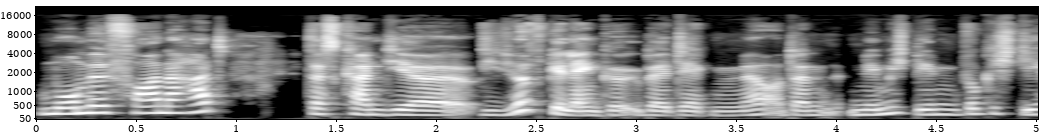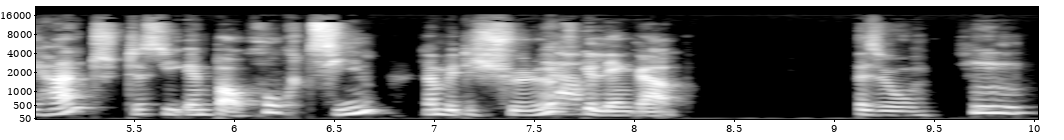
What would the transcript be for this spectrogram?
Murmel vorne hat, das kann dir die Hüftgelenke überdecken. Ne? Und dann nehme ich denen wirklich die Hand, dass sie ihren Bauch hochziehen, damit ich schöne Ja. Hüftgelenke habe. Also, Hm.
